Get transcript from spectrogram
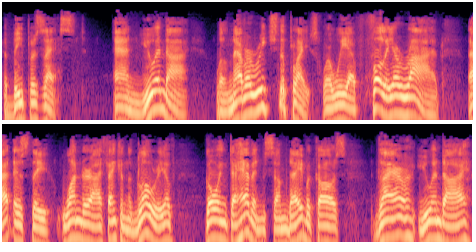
to be possessed. And you and I will never reach the place where we have fully arrived. That is the wonder, I think, and the glory of going to heaven someday because there you and I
